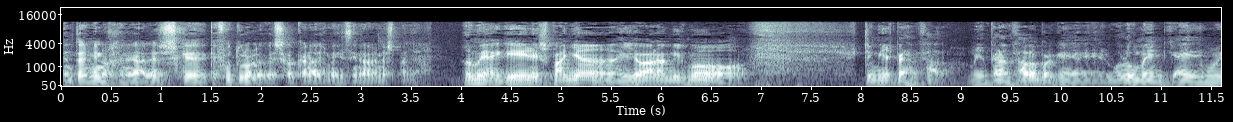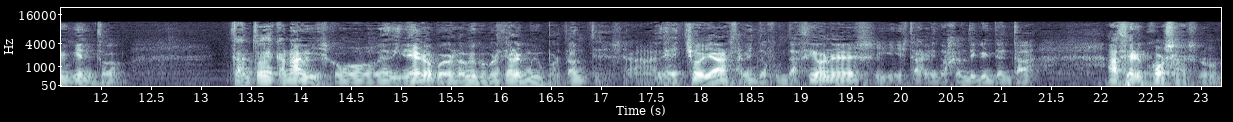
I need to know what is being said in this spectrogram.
En términos generales, ¿qué, ¿qué, futuro le ves al cannabis medicinal en España? Hombre, aquí en España yo ahora mismo estoy muy esperanzado, muy esperanzado porque el volumen que hay de movimiento tanto de cannabis como de dinero, pero el lobby comercial es muy importante. O sea, de hecho, ya está habiendo fundaciones y está habiendo gente que intenta hacer cosas, ¿no?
